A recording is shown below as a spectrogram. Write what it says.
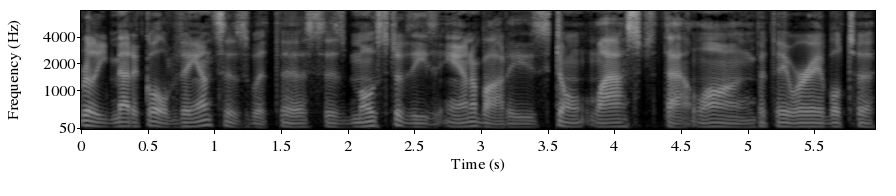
really medical advances with this is most of these antibodies don't last that long, but they were able to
